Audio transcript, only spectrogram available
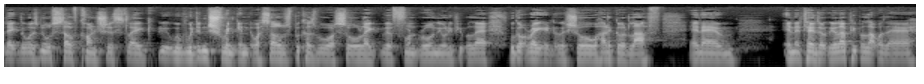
like there was no self-conscious like we, we didn't shrink into ourselves because we were so like the front row and the only people there. We got right into the show we had a good laugh. And um and it turns out the other people that were there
